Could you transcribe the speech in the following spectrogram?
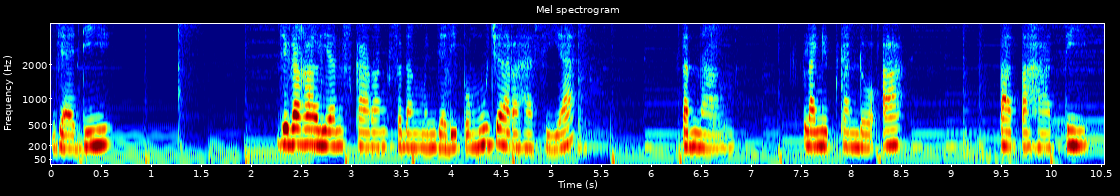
Jadi, jika kalian sekarang sedang menjadi pemuja rahasia, tenang, langitkan doa, tata hati,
